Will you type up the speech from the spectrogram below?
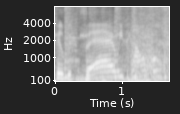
filled with very powerful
